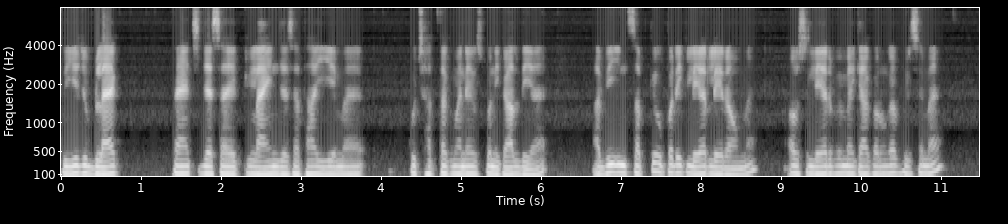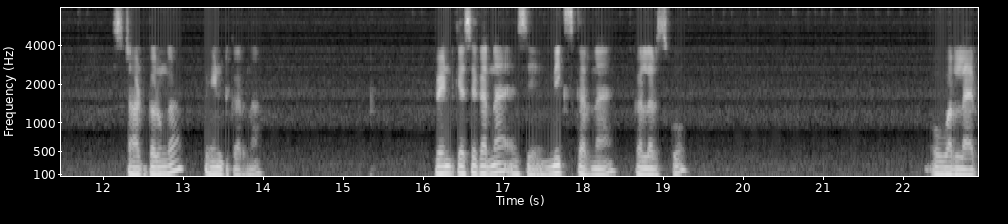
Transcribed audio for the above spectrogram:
तो ये जो ब्लैक पैच जैसा एक लाइन जैसा था, ये मैं कुछ हद तक मैंने उसको निकाल दिया है। अभी इन सब के ऊपर एक लेयर ले रहा हूँ मैं। और उस लेयर पे मैं क्या करूँगा, फिर से मैं स्टार्ट करूँगा पेंट करना। पेंट कैसे करना है? ऐसे मिक्स करना है कलर्स को। ओवरलैप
